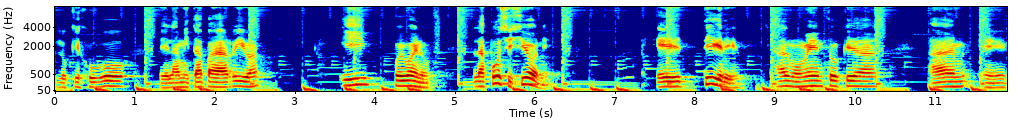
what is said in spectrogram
lo que jugó de la mitad para arriba. Y pues bueno, las posiciones. Tigre al momento queda eh,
